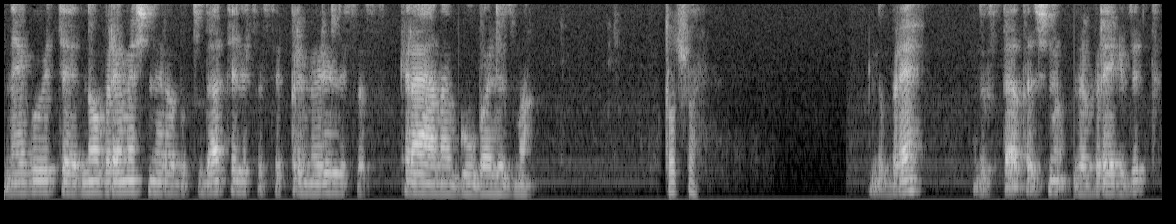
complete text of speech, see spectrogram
неговите едновремешни работодатели са се примирили с края на глобализма. Точно. Добре, достатъчно за Брекзит.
